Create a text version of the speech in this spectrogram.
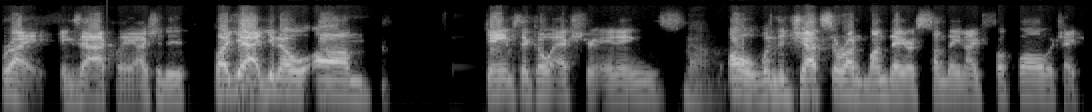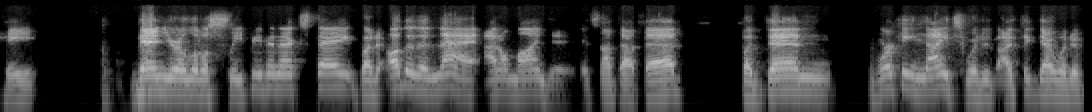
right. Exactly. I should do. But yeah, you know, um, games that go extra innings. No. oh, when the Jets are on Monday or Sunday night football, which I hate, then you're a little sleepy the next day. But other than that, I don't mind it. It's not that bad. But then working nights would I think that would have,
